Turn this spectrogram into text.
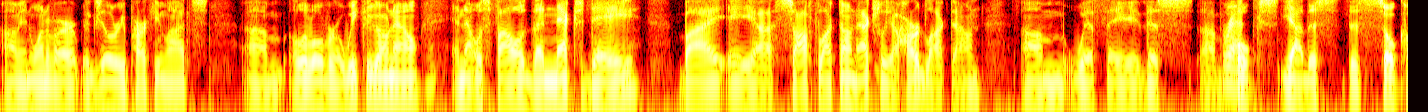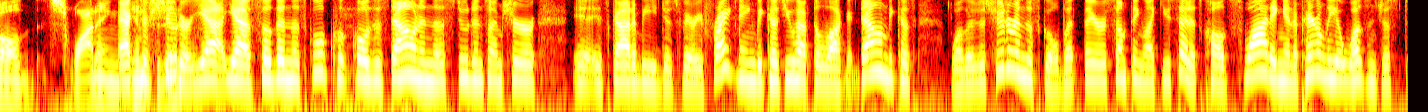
um, in one of our auxiliary parking lots um, a little over a week ago now, and that was followed the next day by a uh, soft lockdown, actually a hard lockdown. Um, with a this um, hoax, yeah, this this so-called swatting Active incident. shooter. Yeah, yeah. So then the school cl- closes down, and the students, I'm sure, it's got to be just very frightening because you have to lock it down because. Well, there's a shooter in the school, but there's something like you said. It's called swatting, and apparently it wasn't just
